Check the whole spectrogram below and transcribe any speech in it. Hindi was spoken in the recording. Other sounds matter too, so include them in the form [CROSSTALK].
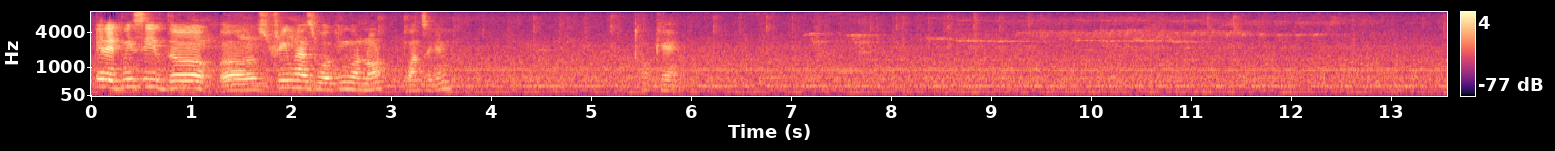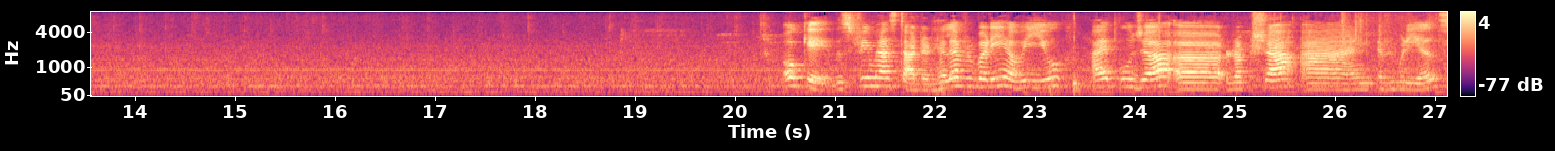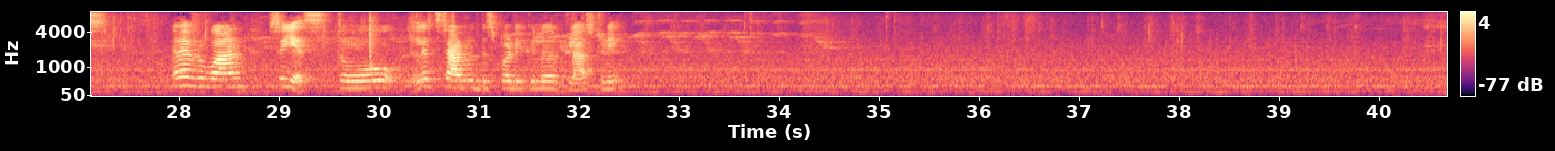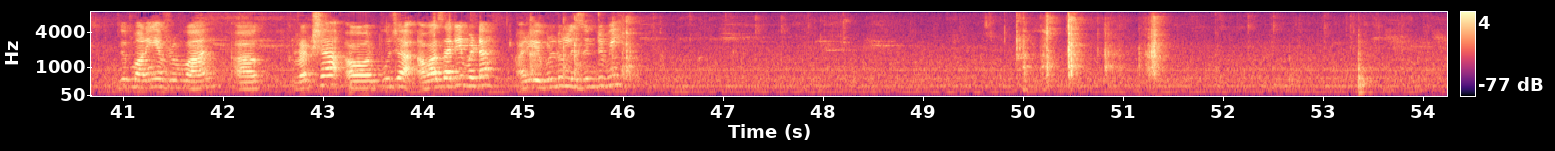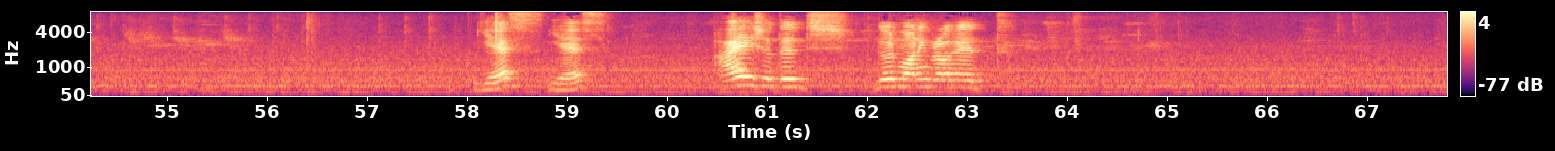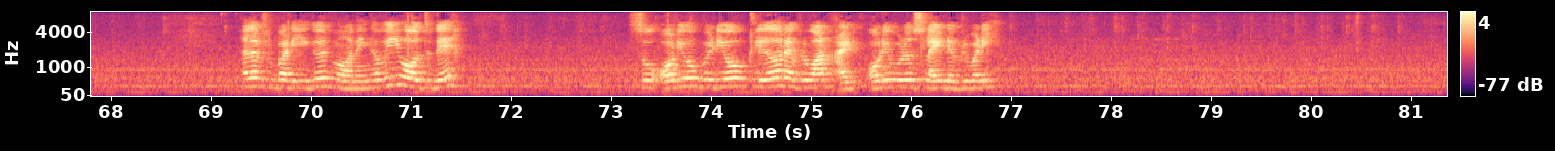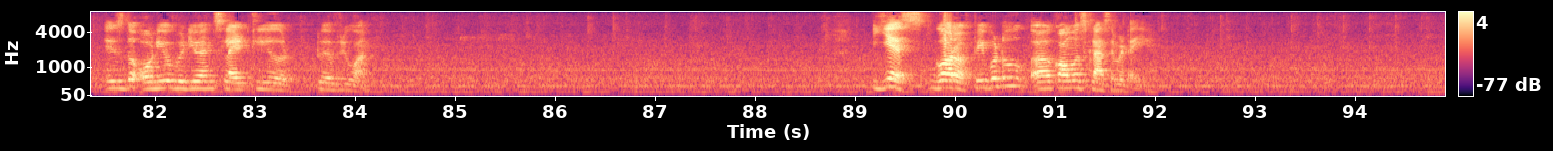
Okay, let me see if the uh, stream has working or not. One second. Okay. Okay, the stream has started. Hello, everybody. How are you? Hi, Pooja, uh, Raksha, and everybody else. Hello, everyone. So yes, so let's start with this particular class today. Good morning, everyone. Uh, Raksha or pooja आवाज़ aa rahi hai beta are you able to listen to me Yes, yes. Hi, Shutaj. Good morning, Rohit. Hello, everybody. Good morning. How are you all today? So, audio, video, clear, everyone. I, audio, video, slide, everybody. Is the audio, video, and slide clear to everyone? Yes Gaurav paper two commerce class बेटा ये।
